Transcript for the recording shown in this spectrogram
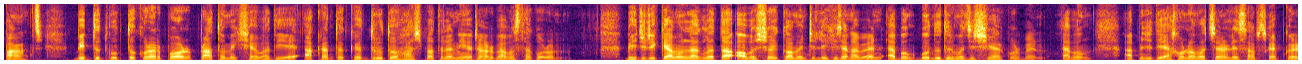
পাঁচ, বিদ্যুৎমুক্ত করার পর প্রাথমিক সেবা দিয়ে আক্রান্তকে দ্রুত হাসপাতালে নিয়ে যাওয়ার ব্যবস্থা করুন। ভিডিওটি কেমন লাগল তা অবশ্যই কমেন্টে লিখে জানাবেন এবং বন্ধুদের মাঝে শেয়ার করবেন। এবং আপনি যদি এখনও আমার চ্যানেলে সাবস্ক্রাইব করে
